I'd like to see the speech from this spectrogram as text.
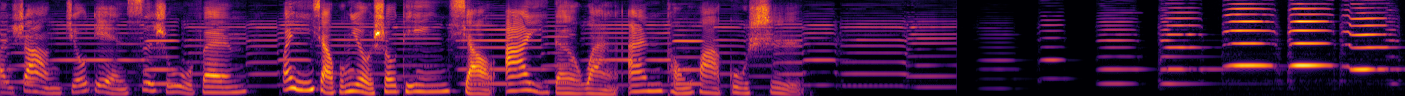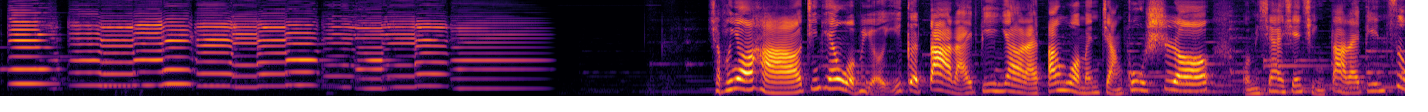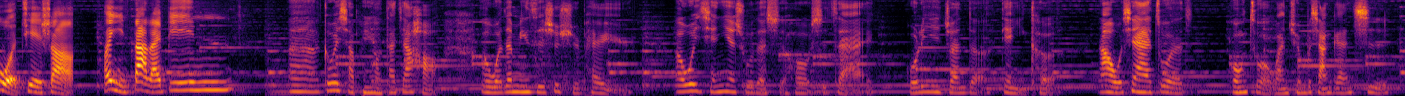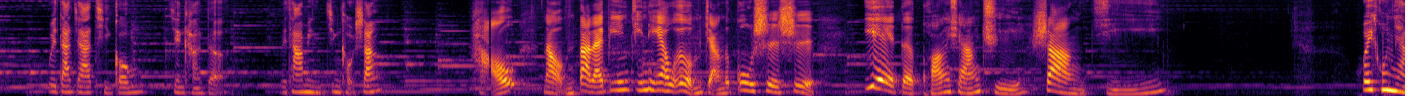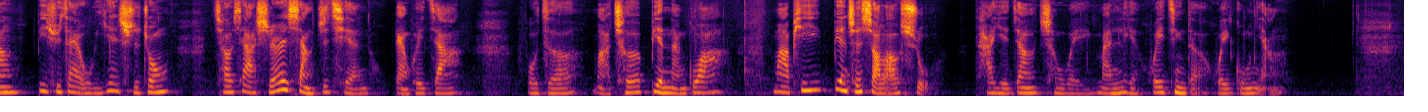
晚上九点四十五分，欢迎小朋友收听小阿姨的晚安童话故事。小朋友好，今天我们有一个大来宾要来帮我们讲故事哦。我们现在先请大来宾自我介绍，欢迎大来宾。呃，各位小朋友，大家好。呃，我的名字是徐佩瑜。呃，我以前念书的时候是在国立艺专的电影课。那我现在做的工作完全不相干，是为大家提供健康的维他命进口商。好，那我们大来宾今天要为我们讲的故事是。夜的狂想曲上集。灰姑娘必须在午夜时钟敲下十二响之前赶回家，否则马车变南瓜，马匹变成小老鼠，她也将成为满脸灰烬的灰姑娘。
